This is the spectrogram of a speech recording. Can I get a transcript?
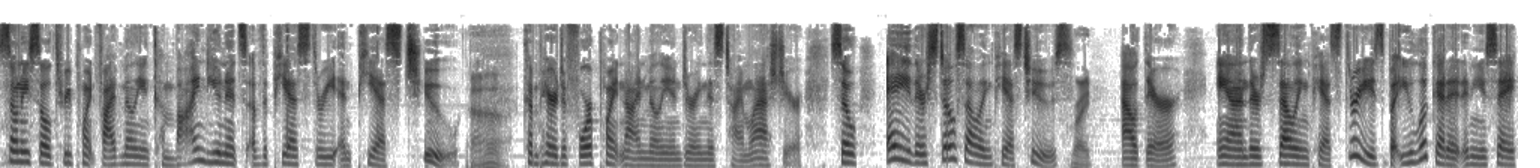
Sony sold 3.5 million combined units of the PS3 and PS2 Ah. compared to 4.9 million during this time last year. So a they're still selling PS2s Right. out there and they're selling PS3s, but you look at it and you say,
